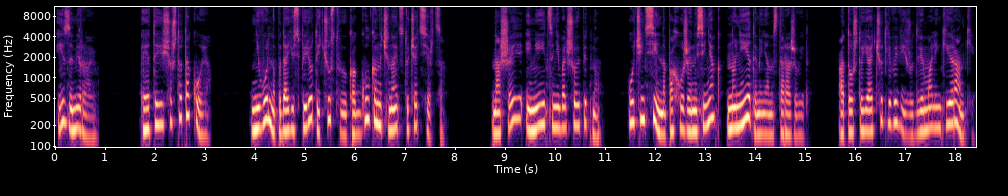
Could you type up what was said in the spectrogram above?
И замираю. Это еще что такое? Невольно подаюсь вперед и чувствую, как гулко начинает стучать сердце. На шее имеется небольшое пятно очень сильно похожая на синяк, но не это меня настораживает, а то, что я отчетливо вижу две маленькие ранки.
